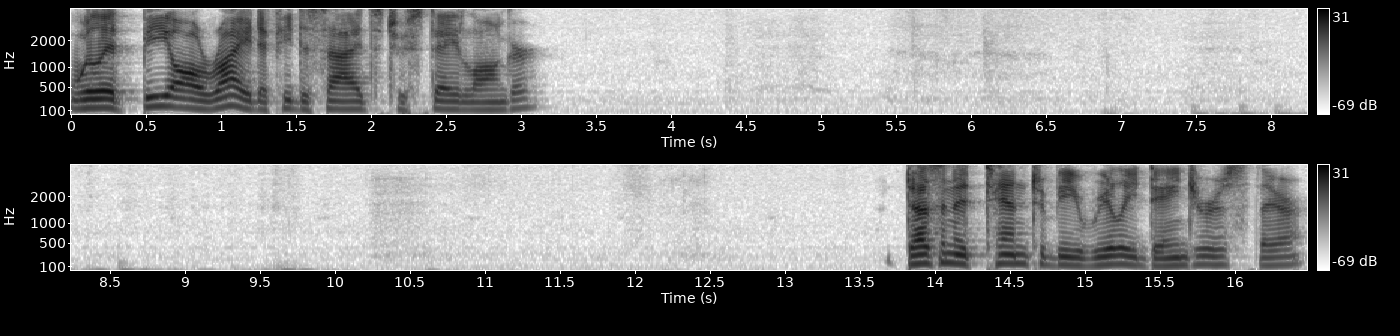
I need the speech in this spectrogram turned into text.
Will it be all right if he decides to stay longer? Doesn't it tend to be really dangerous there?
